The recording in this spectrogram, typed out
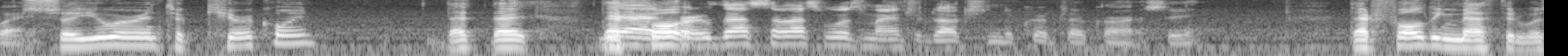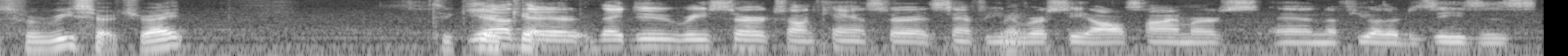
away. so you were into Curecoin, that that that yeah, fol- for, that's so. That was my introduction to cryptocurrency. that folding method was for research, right? To cure Yeah, they they do research on cancer at Stanford Right. University, Alzheimer's, and a few other diseases.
